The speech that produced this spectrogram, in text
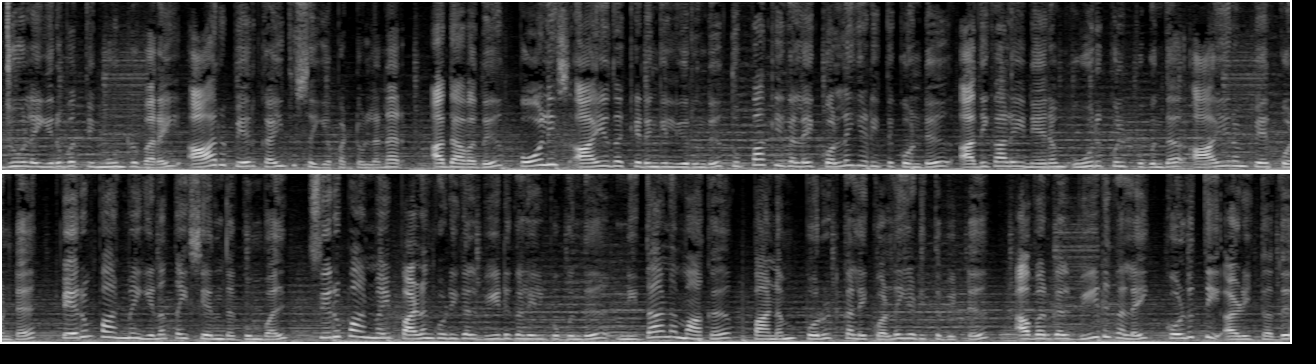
ஜூலை இருபத்தி மூன்று வரை ஆறு பேர் கைது செய்யப்பட்டுள்ளனர். அதாவது போலீஸ் ஆயுத கிடங்கில் இருந்து துப்பாக்கிகளை கொள்ளையடித்துக் கொண்டு அதிகாலை நேரம் ஊருக்குள் புகுந்த ஆயிரம் பேர் கொண்ட பெரும்பான்மை இனத்தை சேர்ந்த கும்பல் சிறுபான்மை பழங்குடிகள் வீடுகளில் புகுந்து நிதானமாக பணம் பொருட்களை கொள்ளையடித்துவிட்டு அவர்கள் வீடுகளை கொளுத்தி அழித்தது.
